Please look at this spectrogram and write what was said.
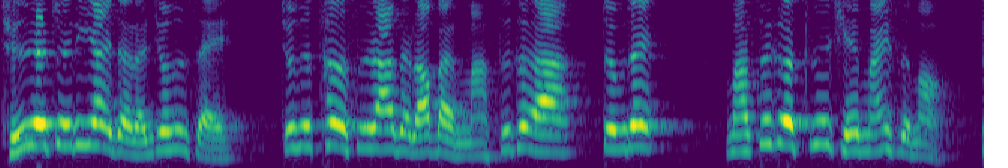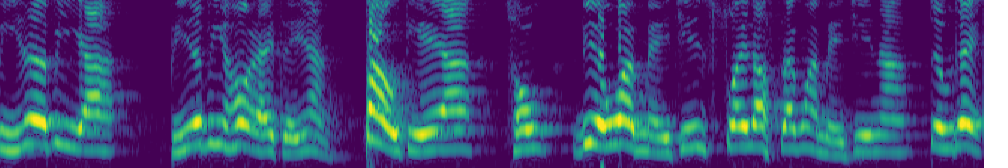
全世界最厉害的人就是谁？就是特斯拉的老板马斯克啊，对不对？马斯克之前买什么？比特币啊，比特币后来怎样？暴跌啊，从六万美金摔到三万美金啊，对不对？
